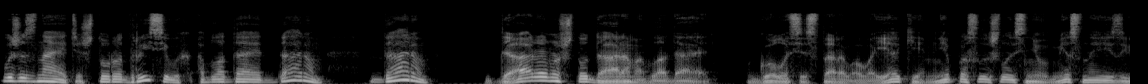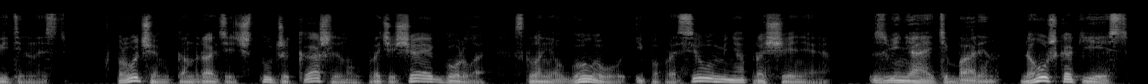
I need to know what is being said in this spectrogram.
Вы же знаете, что род Рысевых обладает даром, даром... Даром, что даром обладает. В голосе старого вояки мне послышалась неуместная извительность. Впрочем, Кондратич тут же кашлянул, прочищая горло, склонил голову и попросил у меня прощения. «Звиняйте, барин, но уж как есть.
